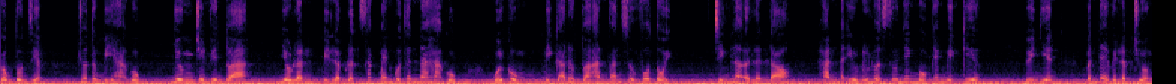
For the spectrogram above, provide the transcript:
Công Tôn Diệm chưa từng bị hạ gục, nhưng trên phiên tòa nhiều lần bị lập luận sắc bén của thân na hạ gục, cuối cùng bị cáo được tòa án phán xử vô tội. Chính là ở lần đó, hắn đã yêu nữ luật sư nhanh mồm nhanh miệng kia. Tuy nhiên, vấn đề về lập trường,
